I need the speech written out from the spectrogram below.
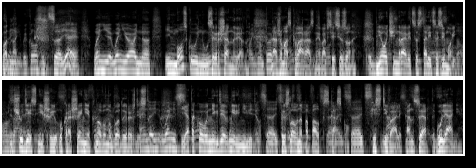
в одной. Совершенно верно. Даже Москва разная во все сезоны. Мне очень нравится столица зимой. Чудеснейшие украшения к Новому году и Рождеству. Я такого нигде в мире не видел. Ты словно попал в сказку. Фестивали, концерты, гуляния.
